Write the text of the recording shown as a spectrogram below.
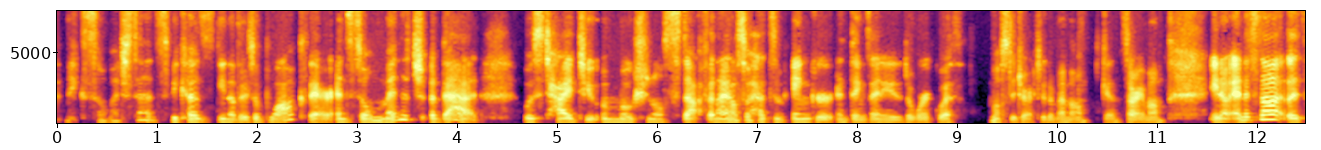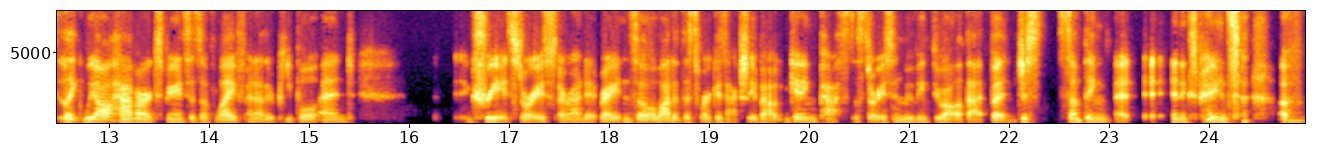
it makes so much sense because, you know, there's a block there. And so much of that was tied to emotional stuff. And I also had some anger and things I needed to work with mostly directed at my mom again sorry mom you know and it's not it's like we all have our experiences of life and other people and create stories around it, right? And so a lot of this work is actually about getting past the stories and moving through all of that. But just something that an experience of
